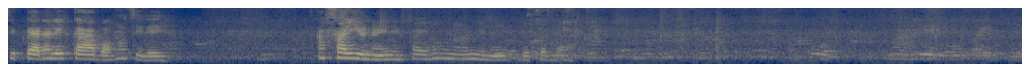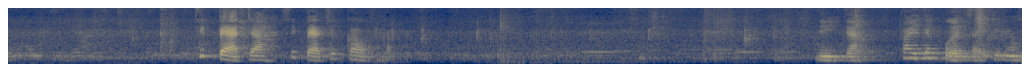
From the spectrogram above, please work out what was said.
สิบแปดนาฬิกาบอกห้องสิเดยเอาไฟอยู่ไหนนี่ไฟห้องน้ำอยู่ไหนดูสบายสิบแปดจ้ะสิบแปดสิบเก้านี่จ้ะ ไฟจะเปิดใส่พี่น้อง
